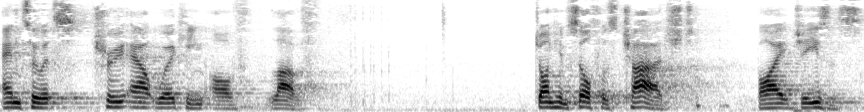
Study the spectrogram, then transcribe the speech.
and to its true outworking of love. John himself was charged by Jesus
